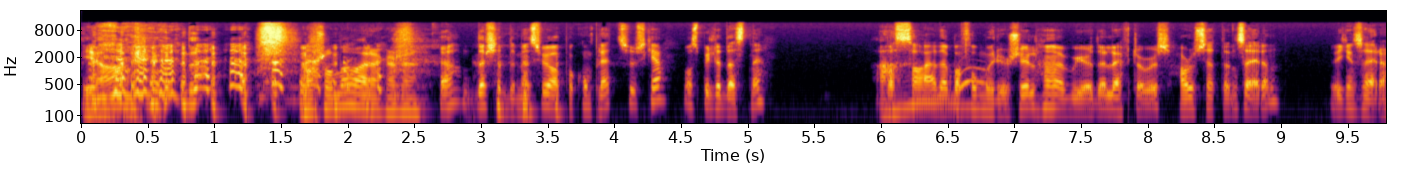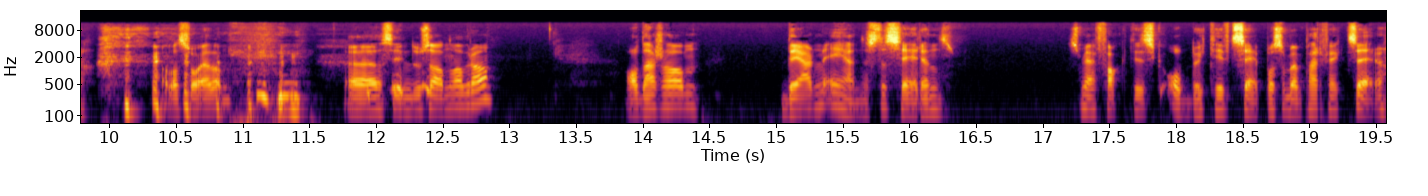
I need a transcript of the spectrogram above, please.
Ja, det, var sånn det var, kanskje. Ja, Det skjedde mens vi var på Komplett, husker jeg, og spilte Destiny. Da sa jeg det bare for moro skyld. We're the leftovers. Har du sett den serien? Hvilken serie? Ja, da så jeg den. Uh, siden du sa den var bra. Og det er sånn Det er den eneste serien som jeg faktisk objektivt ser på som en perfekt serie.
